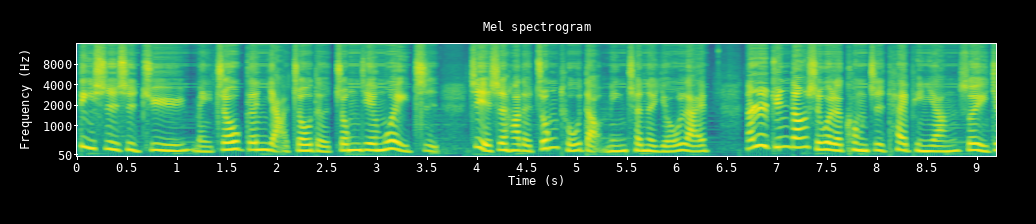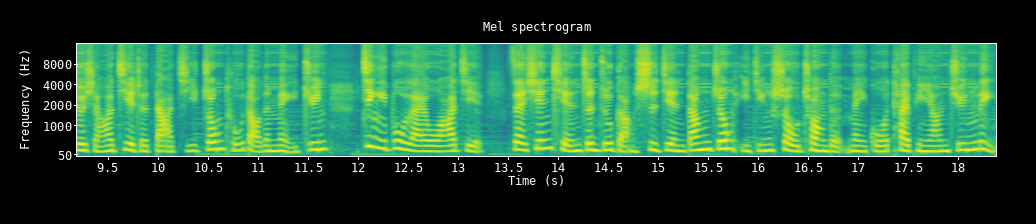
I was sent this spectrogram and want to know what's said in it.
地势是居于美洲跟亚洲的中间位置，这也是它的中途岛名称的由来。那日军当时为了控制太平洋，所以就想要借着打击中途岛的美军，进一步来瓦解在先前珍珠港事件当中已经受创的美国太平洋军力。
